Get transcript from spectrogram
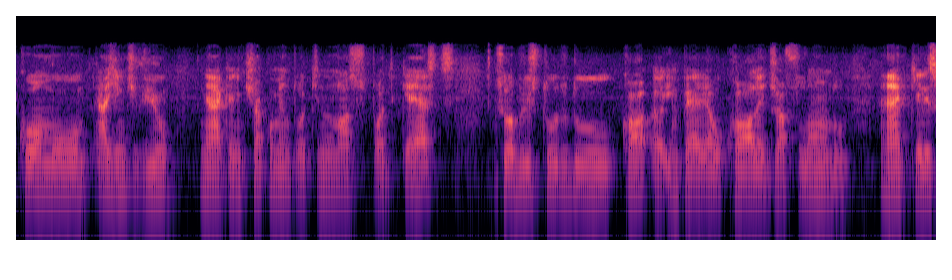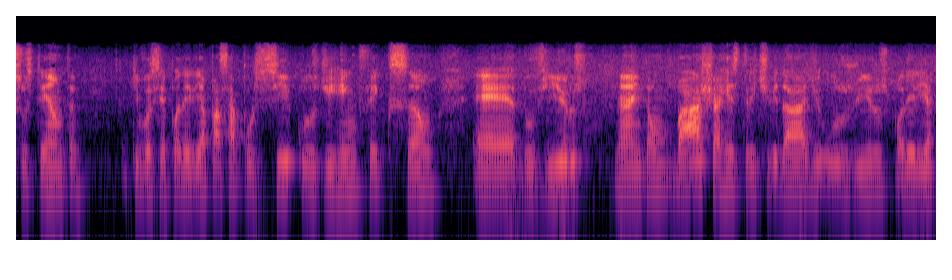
como a gente viu, né, que a gente já comentou aqui nos nossos podcasts, sobre o estudo do eh, Imperial College of London, né, que ele sustenta que você poderia passar por ciclos de reinfecção é, do vírus, né, então baixa restritividade, os vírus poderia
